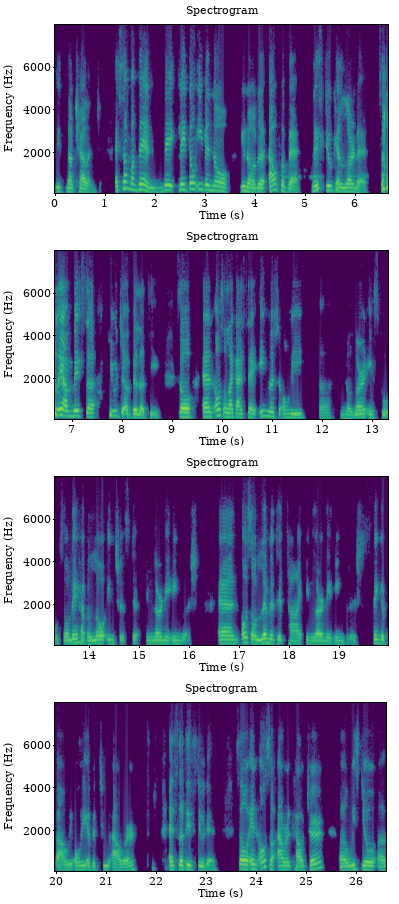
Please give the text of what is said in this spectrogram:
it's not challenging. And some of them, they, they don't even know, you know, the alphabet. They still can learn it. So they are mixed a huge ability. So, and also, like I said, English only, uh, you know, learn in school. So they have a low interest in learning English and also limited time in learning English. Think about we only have a two hour and 30 students. So, and also our culture, uh, we still uh,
